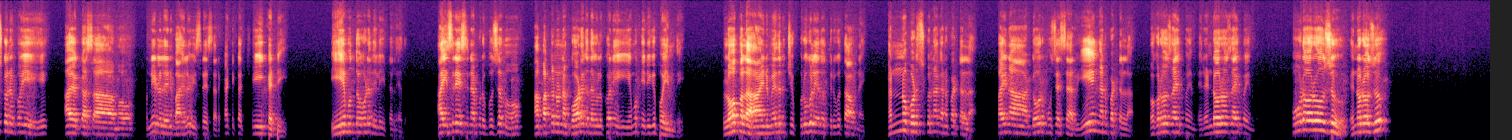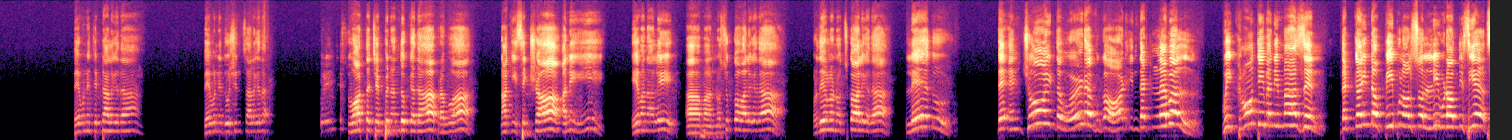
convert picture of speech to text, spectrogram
తీసుకొని పోయి ఆ యొక్క సా- నీళ్ళు లేని బావిలో విసిరేశారు. కటిక చీకటి. ఏముందో కూడా తెలియటలేదు. ఆ ఇసిరేసినప్పుడు భుజము ఆ పక్కనున్న గోడకు తగులుకొని ఎముక ఇరిగిపోయింది. లోపల ఆయన మీద నుంచి పురుగులు ఏదో తిరుగుతూ ఉన్నాయి. కన్ను పొడుచుకున్నా కనపట్టల్లా. పైన డోర్ మూసేశారు. ఏం కనపట్టల్లా? ఒక రోజు అయిపోయింది. రెండో రోజు అయిపోయింది. మూడో రోజు. ఎన్నో రోజు? దేవుణ్ణి తిట్టాలి కదా. దేవుణ్ణి దూషించాలి కదా. గురించి సువార్త చెప్పినందుకు కదా ప్రభువా నాకు ఈ శిక్ష అని ఏమనాలి? నొసుక్కోవాలి నొచ్చుకోవాలి కదా. హృదయంలో నొచ్చుకోవాలి కదా. లేదు. They enjoyed the word of God in that level we can't even imagine that kind of people also lived of this year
